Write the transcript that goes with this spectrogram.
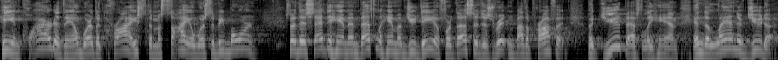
he inquired of them where the Christ, the Messiah, was to be born. So they said to him, In Bethlehem of Judea, for thus it is written by the prophet, But you, Bethlehem, in the land of Judah,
